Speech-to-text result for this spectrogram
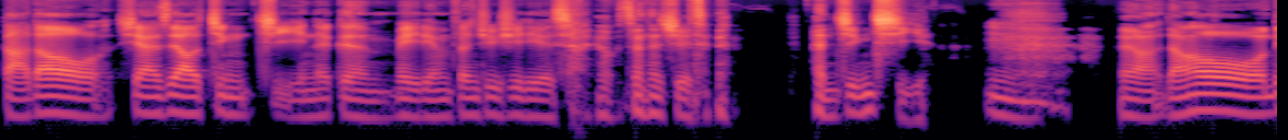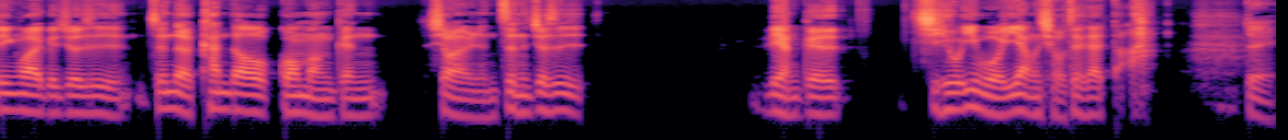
打到现在是要晋级那个美联分区系列赛，我真的觉得很惊奇。嗯。对啊，然后另外一个就是真的看到光芒跟笑脸人，真的就是两个几乎一模一样的球队在打。对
